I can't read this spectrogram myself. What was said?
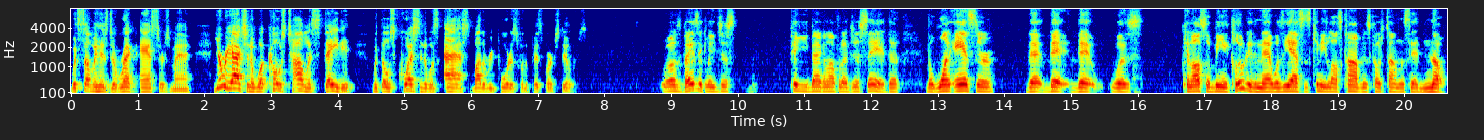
with some of his direct answers, man. Your reaction to what Coach Tomlin stated with those questions that was asked by the reporters for the Pittsburgh Steelers. Well, it's basically just piggybacking off what I just said. The the one answer that that that was can also be included in that was he asked us, Kenny lost confidence? Coach Tomlin said no.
